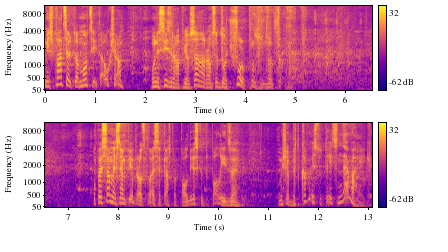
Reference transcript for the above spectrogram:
Viņš paceļ to mocītu augšā, un es izrāpjos ārā un saku, dod šurp. Un pēc tam es viņam piebraucu, lai es saku, kas par paldies, ka tu palīdzēji. Un viņš jau, bet kāpēc tu teici, nevajag?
